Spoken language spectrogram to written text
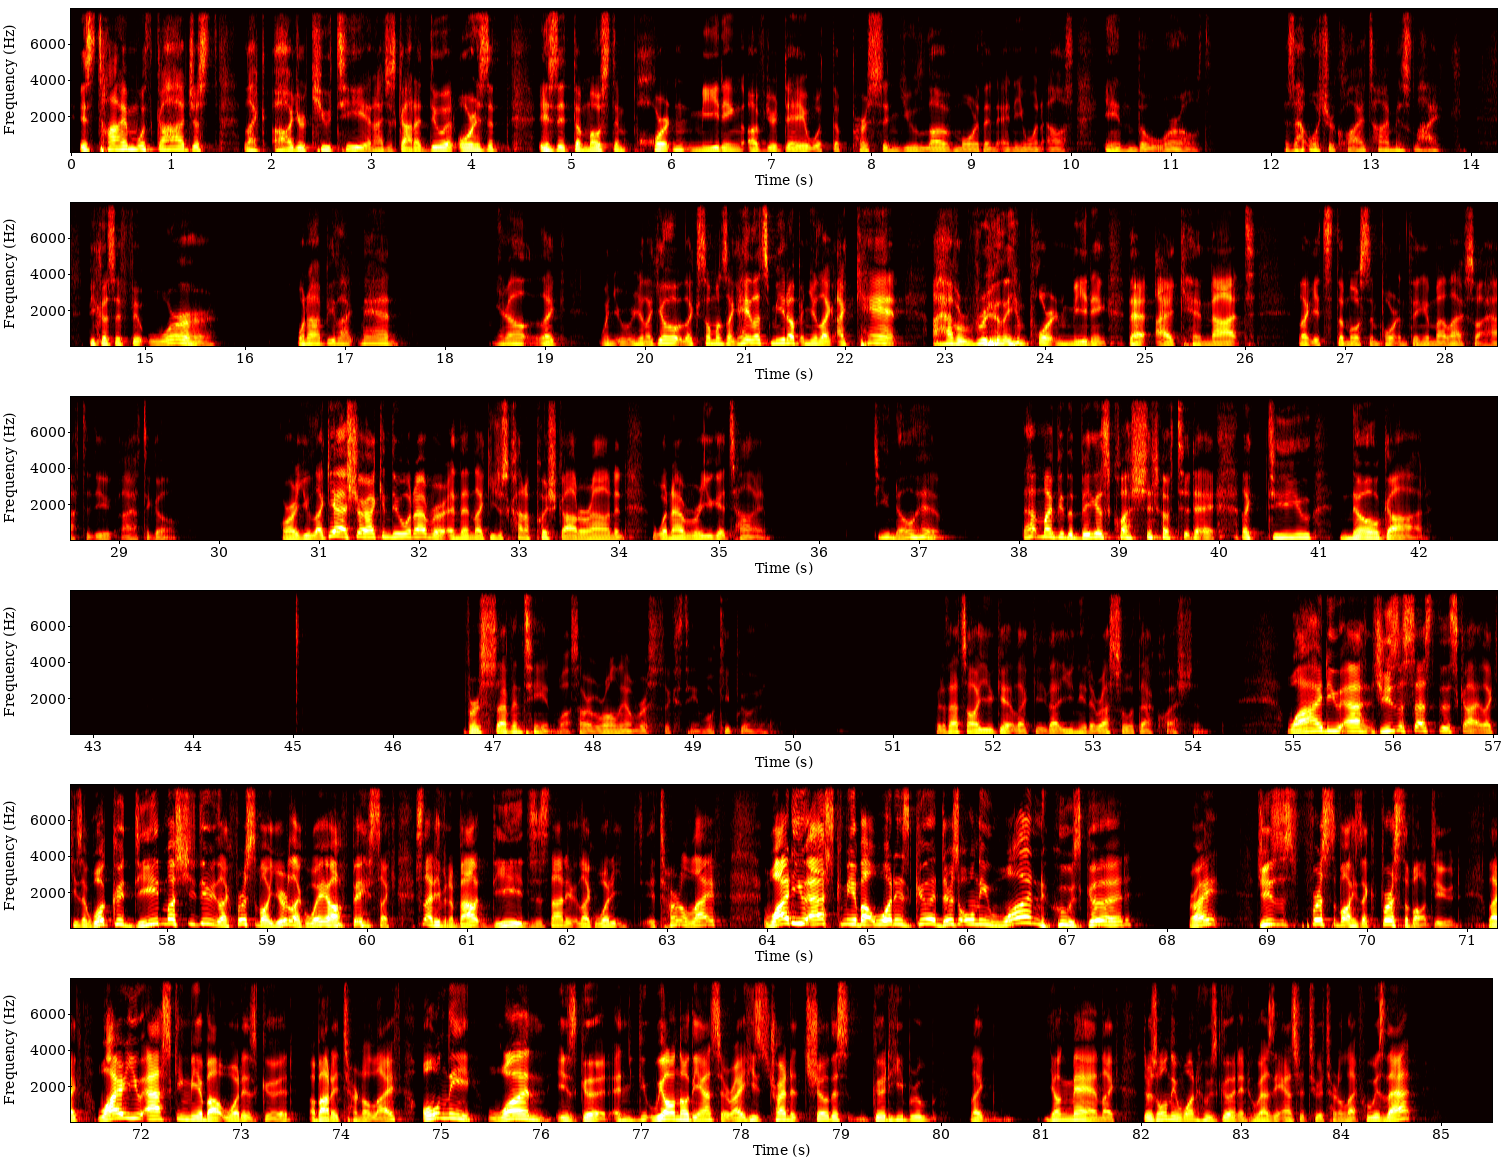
Is time with God just like, oh, you're QT and I just got to do it? Or is it, is it the most important meeting of your day with the person you love more than anyone else in the world? Is that what your quiet time is like? Because if it were, when I'd be like, man, you know, like when you're, when you're like, yo, like someone's like, hey, let's meet up. And you're like, I can't, I have a really important meeting that I cannot, like, it's the most important thing in my life. So I have to do, I have to go. Or are you like, yeah, sure, I can do whatever. And then like you just kind of push God around and whenever you get time. Do you know him? That might be the biggest question of today. Like, do you know God? Verse 17. Well, sorry, we're only on verse 16. We'll keep going. But if that's all you get, like that, you need to wrestle with that question. Why do you ask? Jesus says to this guy, like, he's like, what good deed must you do? Like, first of all, you're like way off base. Like, it's not even about deeds. It's not even like what eternal life. Why do you ask me about what is good? There's only one who's good, right? Jesus, first of all, he's like, first of all, dude, like, why are you asking me about what is good, about eternal life? Only one is good. And we all know the answer, right? He's trying to show this good Hebrew, like, young man, like, there's only one who's good and who has the answer to eternal life. Who is that?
